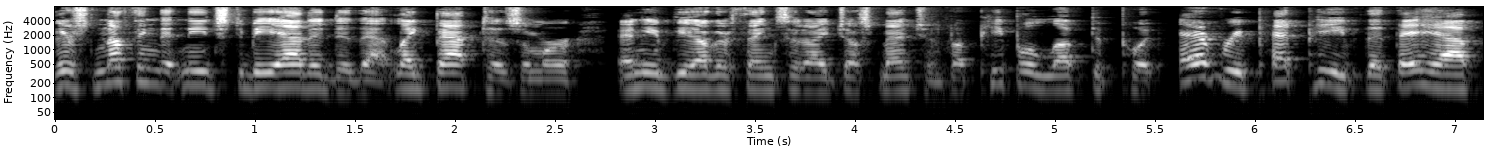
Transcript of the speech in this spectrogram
There's nothing that needs to be added to that, like baptism or any of the other things that I just mentioned. But people love to put every pet peeve that they have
